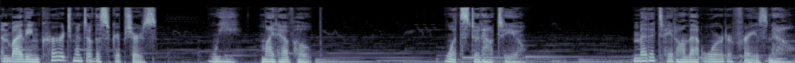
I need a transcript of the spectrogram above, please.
and by the encouragement of the Scriptures, we might have hope. What stood out to you? Meditate on that word or phrase now.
